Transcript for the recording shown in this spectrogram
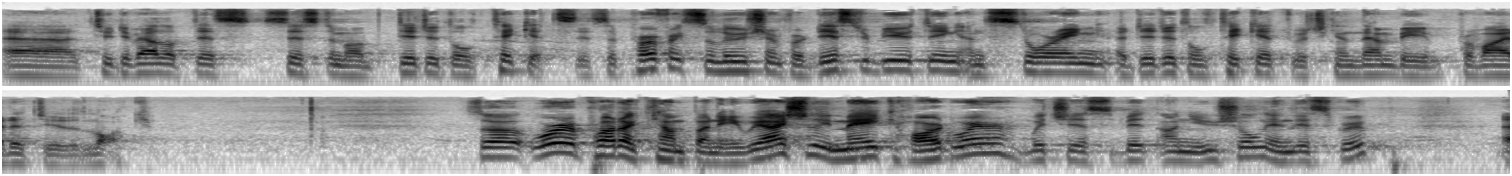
uh, to develop this system of digital tickets. It's a perfect solution for distributing and storing a digital ticket, which can then be provided to the lock. So we're a product company. We actually make hardware, which is a bit unusual in this group. uh,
